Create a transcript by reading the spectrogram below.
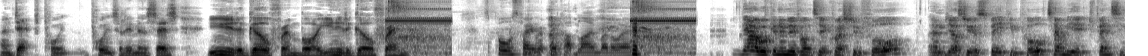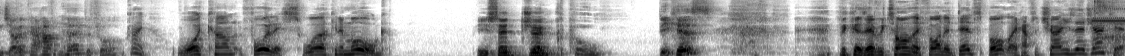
And Depp point, points at him and says, "You need a girlfriend, boy. You need a girlfriend." It's Paul's favourite pickup line, by the way. Now we're going to move on to question four. And as you were speaking, Paul, tell me a fencing joke I haven't heard before. Okay, why can't foilists work in a morgue? He said joke, Paul. Because Because every time they find a dead spot, they have to change their jacket.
